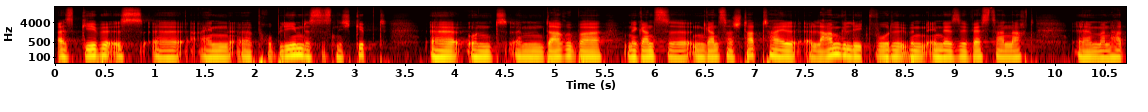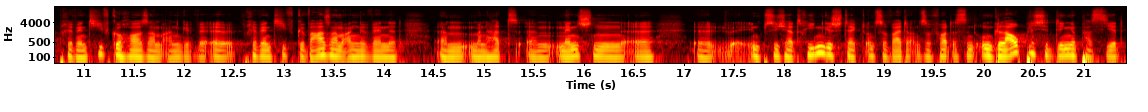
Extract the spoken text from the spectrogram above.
als gäbe es äh, ein äh, Problem, das es nicht gibt und ähm, darüber eine ganze, ein ganzer Stadtteil lahmgelegt wurde in der Silvesternacht äh, man hat Präventivgehorsam äh, Präventivgewahrsam angewendet, ähm, man hat ähm, Menschen äh, äh, in Psychiatrien gesteckt und so weiter und so fort. Es sind unglaubliche Dinge passiert,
